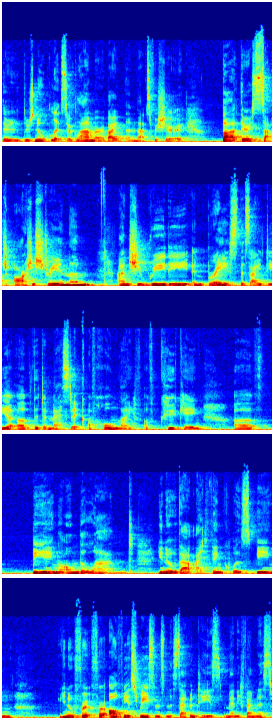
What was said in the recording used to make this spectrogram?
there, there's no glitz or glamour about them, that's for sure. But there's such artistry in them, and she really embraced this idea of the domestic, of home life, of cooking, of being on the land, you know, that I think was being, you know, for, for obvious reasons in the 70s, many feminists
